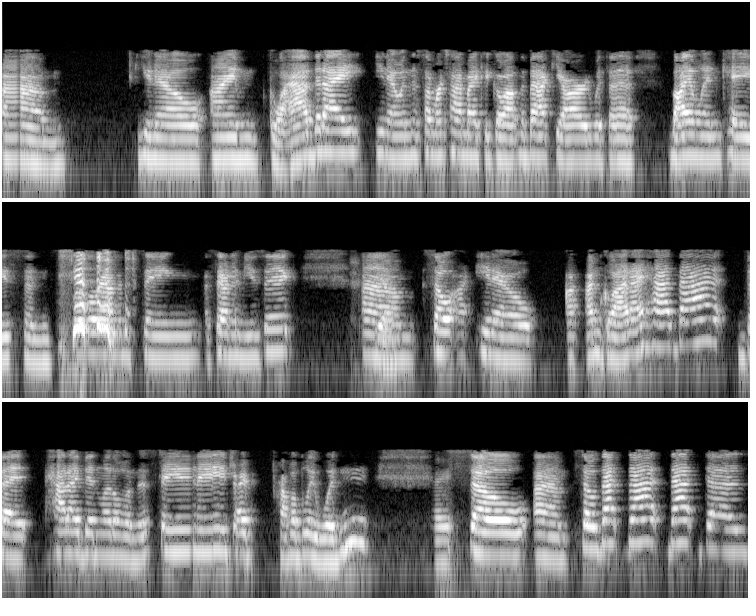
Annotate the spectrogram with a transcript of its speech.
um you know i'm glad that i you know in the summertime i could go out in the backyard with a violin case and roll around and sing a sound of music um Yeah. so you know i'm glad i had that but had i been little in this day and age i probably wouldn't Right. so um so that that that does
